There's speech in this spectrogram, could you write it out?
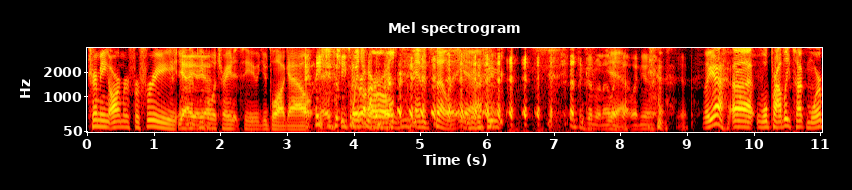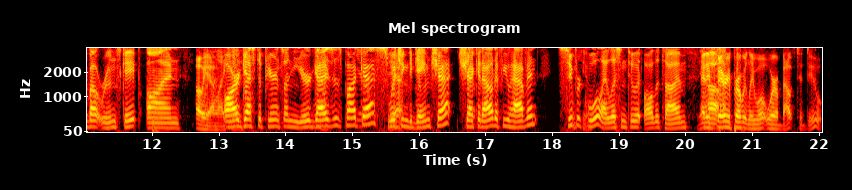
trimming armor for free," Yeah, and then yeah, people yeah. would trade it to you. You'd log out, You and keep switch world, and then sell it. Yeah, That's a good one. I like that one. Yeah. yeah. Well, yeah, uh, we'll probably talk more about RuneScape on Oh yeah. Like our guest appearance on your guys' podcast, switching to Game Chat. Check it out if you haven't. Super you. cool. I listen to it all the time. and it's Uh, very appropriately what we're about to do.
